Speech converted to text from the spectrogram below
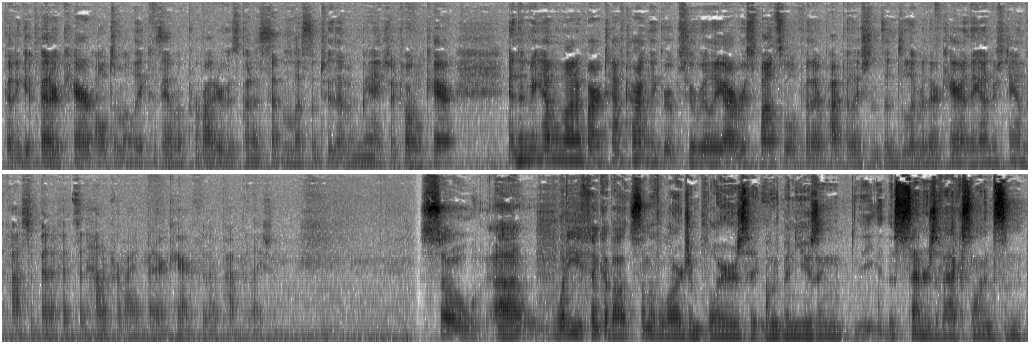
going to get better care ultimately because they have a provider who's going to sit and listen to them and manage their total care and then we have a lot of our Taft Hartley groups who really are responsible for their populations and deliver their care, and they understand the cost of benefits and how to provide better care for their population. So, uh, what do you think about some of the large employers who have been using the centers of excellence and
